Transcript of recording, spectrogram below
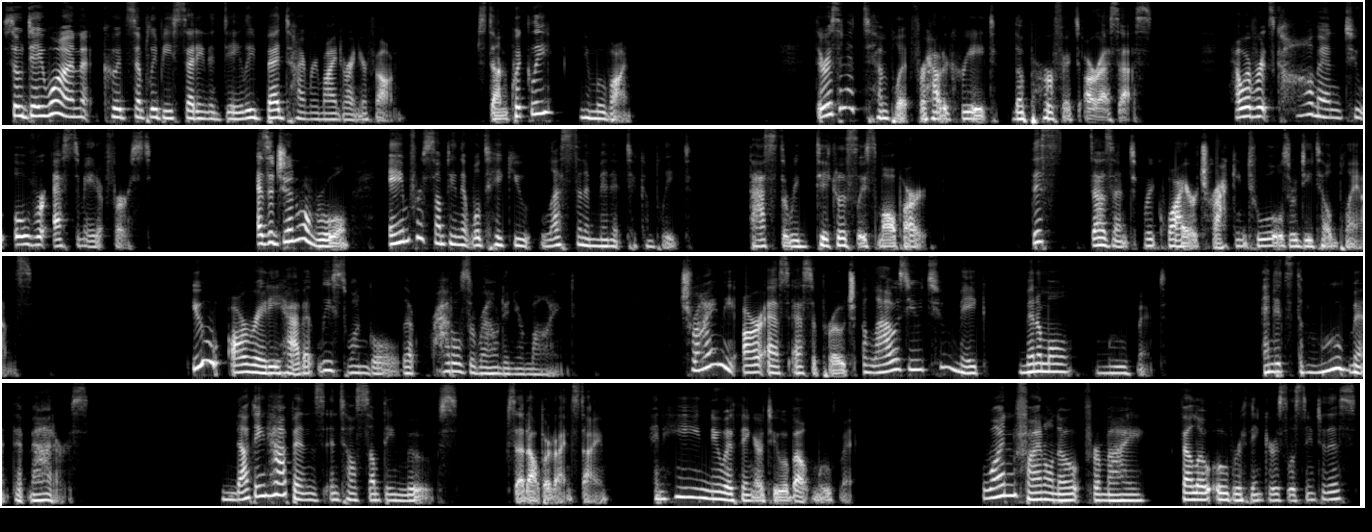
So, day one could simply be setting a daily bedtime reminder on your phone. It's done quickly, you move on. There isn't a template for how to create the perfect RSS. However, it's common to overestimate it first. As a general rule, aim for something that will take you less than a minute to complete. That's the ridiculously small part. This doesn't require tracking tools or detailed plans. You already have at least one goal that rattles around in your mind. Trying the RSS approach allows you to make minimal movement. And it's the movement that matters. Nothing happens until something moves, said Albert Einstein. And he knew a thing or two about movement. One final note for my fellow overthinkers listening to this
